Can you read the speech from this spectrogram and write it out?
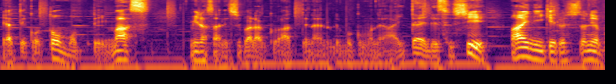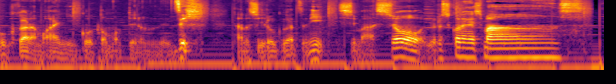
やっていこうと思っています。皆さんにしばらく会ってないので僕もね会いたいですし会いに行ける人には僕からも会いに行こうと思っているので是非楽しい6月にしましょう。よろしくお願いします。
